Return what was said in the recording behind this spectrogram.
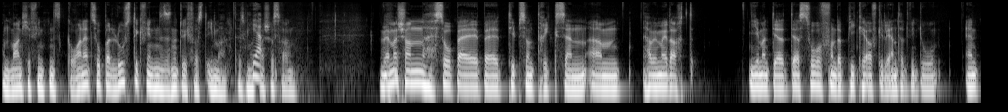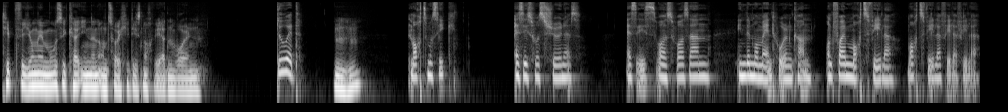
und manche finden es gar nicht super. Lustig finden sie es natürlich fast immer, das muss ja. man schon sagen. Wenn wir schon so bei, bei Tipps und Tricks sind, ähm, habe ich mir gedacht, jemand, der, der so von der Pike auf gelernt hat wie du, ein Tipp für junge MusikerInnen und solche, die es noch werden wollen. Do it. Mhm. Macht's Musik. Es ist was Schönes. Es ist was, was einen in den Moment holen kann. Und vor allem macht's Fehler. Macht's Fehler, Fehler, Fehler.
